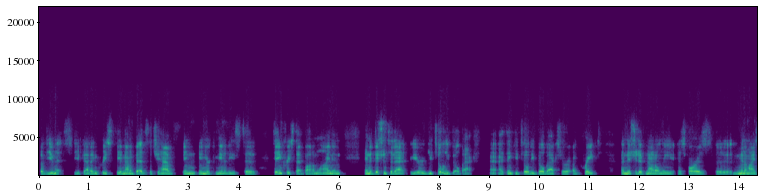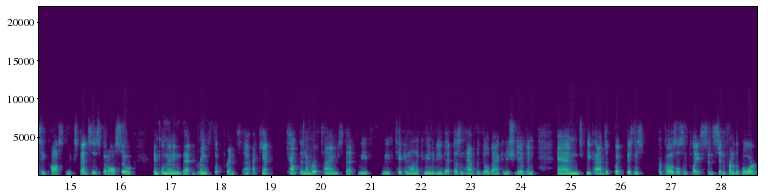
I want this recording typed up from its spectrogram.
of units. You've got to increase the amount of beds that you have in in your communities to to increase that bottom line. And in addition to that, your utility bill back. I think utility bill backs are a great initiative, not only as far as uh, minimizing costs and expenses, but also implementing that green footprint. I can't count the number of times that we've we've taken on a community that doesn't have the bill back initiative, and and we've had to put business proposals in place and sit in front of the board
